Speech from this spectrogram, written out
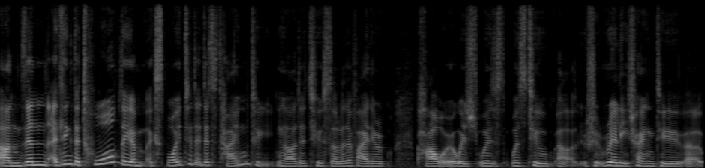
Um, then I think the tool they exploited at this time to in order to solidify their power was was was to uh, really trying to uh,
